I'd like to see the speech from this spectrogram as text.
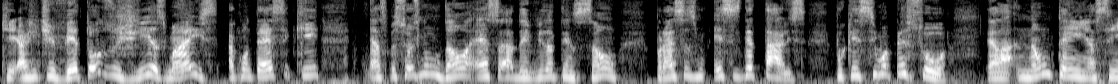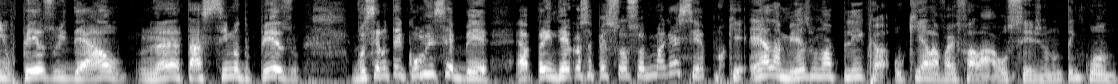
que a gente vê todos os dias, mas acontece que as pessoas não dão essa devida atenção para esses detalhes, porque se uma pessoa ela não tem assim o peso ideal, né? Tá acima do peso, você não tem como receber, é aprender com essa pessoa sobre emagrecer, porque ela mesma não aplica o que ela vai falar, ou seja, não tem como,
